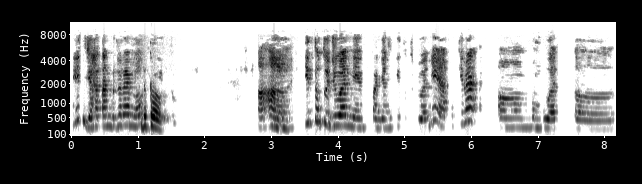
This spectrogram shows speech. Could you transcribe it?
Ini kejahatan beneran loh. Betul. Gitu. Uh -uh. Itu tujuannya, panjang itu tujuannya ya. Aku kira um, membuat uh,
